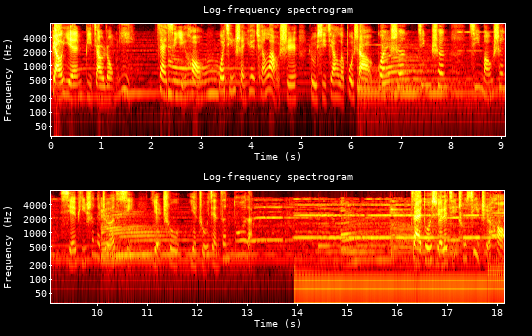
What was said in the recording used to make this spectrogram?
表演比较容易。在此以后，我请沈月泉老师陆续教了不少官声、金声、鸡毛声、斜皮声的折子戏，演出也逐渐增多了。在多学了几出戏之后。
